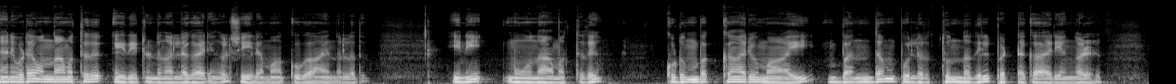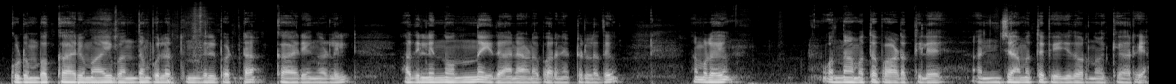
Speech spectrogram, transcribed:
ഞാനിവിടെ ഒന്നാമത്തത് എഴുതിയിട്ടുണ്ട് നല്ല കാര്യങ്ങൾ ശീലമാക്കുക എന്നുള്ളത്. ഇനി മൂന്നാമത്തത് കുടുംബക്കാരുമായി ബന്ധം പുലർത്തുന്നതിൽപ്പെട്ട കാര്യങ്ങൾ. കുടുംബക്കാരുമായി ബന്ധം പുലർത്തുന്നതിൽപ്പെട്ട കാര്യങ്ങളിൽ അതിൽ നിന്നൊന്ന് എഴുതാനാണ് പറഞ്ഞിട്ടുള്ളത്. നമ്മൾ ഒന്നാമത്തെ പാഠത്തിലെ അഞ്ചാമത്തെ പേജ് തുറന്നു നോക്കിയാൽ അറിയാം.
